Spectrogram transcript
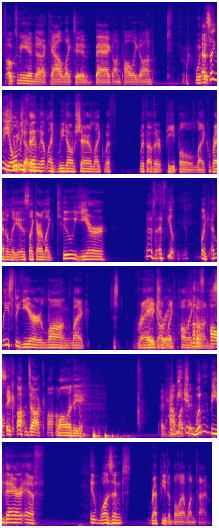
Folks, me and uh, Cal like to bag on Polygon. with- That's like the only thing that like we don't share like with with other people like readily is like our like two year I feel like at least a year long like just rag on like polygons Polygon.com quality. and how be- much it, it, wouldn't be there if it wasn't reputable at one time.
